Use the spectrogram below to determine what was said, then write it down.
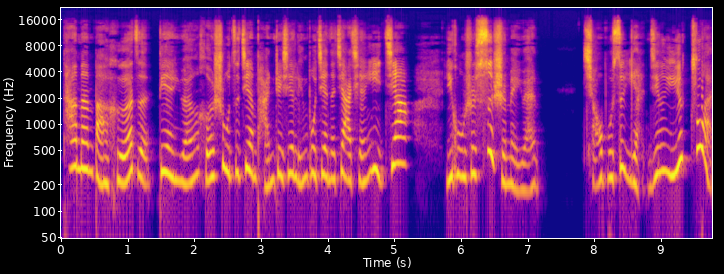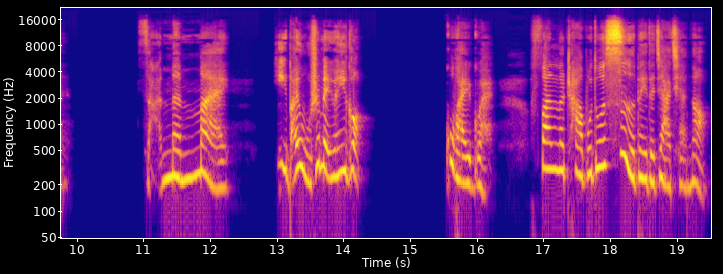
他们把盒子、电源和数字键盘这些零部件的价钱一加，一共是四十美元。乔布斯眼睛一转：“咱们卖一百五十美元一个。”乖乖，翻了差不多四倍的价钱呢。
